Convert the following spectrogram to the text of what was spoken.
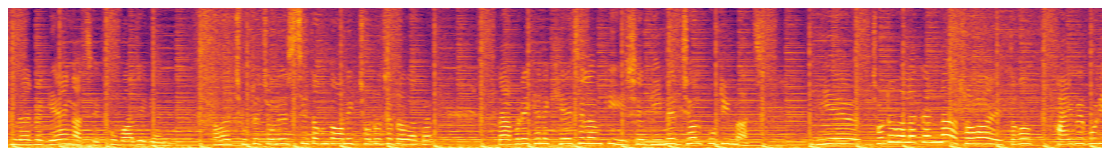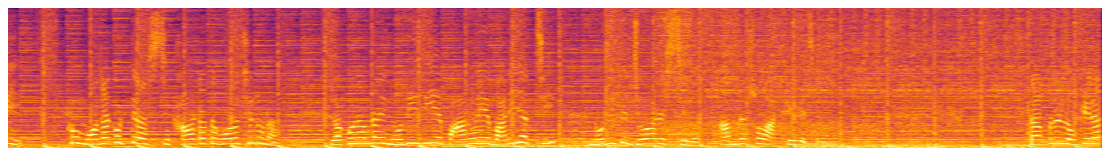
ছুটে একটা গ্যাং আছে, খুব বাজে গ্যাং। আমরা ছুটে চলে এসেছি, তখন তো অনেক ছোট ছোট ব্যাপার। তারপরে এখানে খেয়েছিলাম কি, সে ডিমের ঝোল পুঁটি মাছ। দিয়ে ছোটোবেলাকার না? সবাই তখন ফাইভে পড়ি। খুব মজা করতে আসছি, খাওয়াটা তো বড় ছিল না। যখন আমরা এই নদী দিয়ে পার হয়ে বাড়ি যাচ্ছি, নদীতে জোয়ার এসেছিল, আমরা সব আটকে গেছিলাম। তারপরে লোকেরা,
